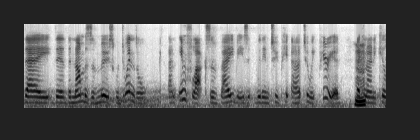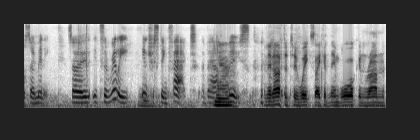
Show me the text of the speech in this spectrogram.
they the, the numbers of moose would dwindle. An influx of babies within two uh, two week period, they Mhm. can only kill so many. So it's a really interesting fact about Yeah. moose. And then after two weeks, they can then walk and run,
